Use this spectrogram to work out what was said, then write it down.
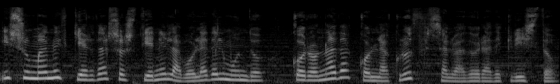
y su mano izquierda sostiene la bola del mundo coronada con la cruz salvadora de Cristo.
